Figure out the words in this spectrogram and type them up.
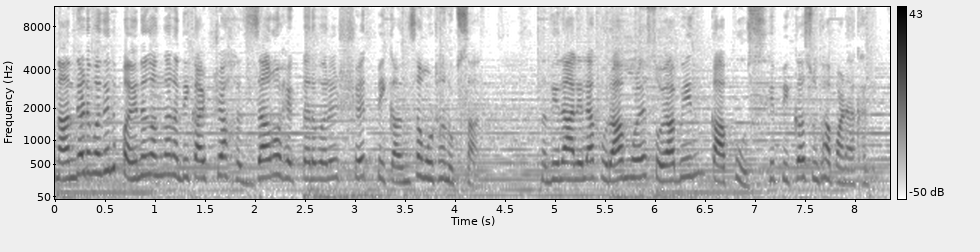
नांदेडमधील पैनगंगा नदीकाठच्या हजारो हेक्टरवरील शेत पिकांचं मोठं नुकसान. नदीला आलेल्या पुरामुळे सोयाबीन कापूस ही पिकं सुद्धा पाण्याखाली.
